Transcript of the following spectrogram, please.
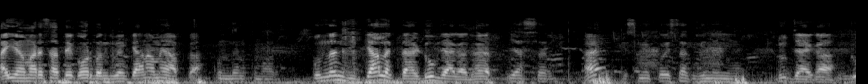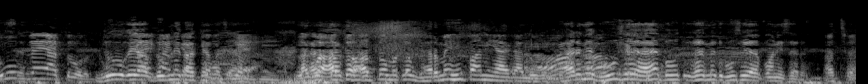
आइए हमारे साथ एक और बंधु है क्या नाम है आपका? कुंदन कुमार। कुंदन जी क्या लगता है डूब जाएगा घर? यस सर है? इसमें कोई शक भी नहीं है। डूब जाएगा? डूब गया तो डूब गया डूबने का क्या? बचा है? हम्म, लगभग अब तो अब तो मतलब घर में ही पानी आएगा लोगों घर में घुस गया है बहुत घर में तो घुस गया है पानी सर अच्छा।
